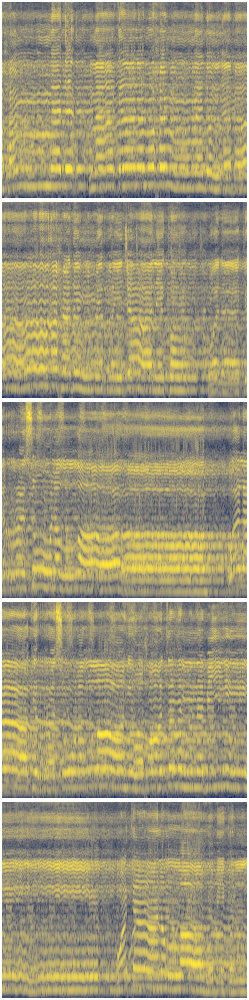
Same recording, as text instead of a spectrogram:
محمد ما كان محمد أبا أحد من رجالكم ولكن رسول الله ولكن رسول الله وخاتم النبيين وكان الله بكل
